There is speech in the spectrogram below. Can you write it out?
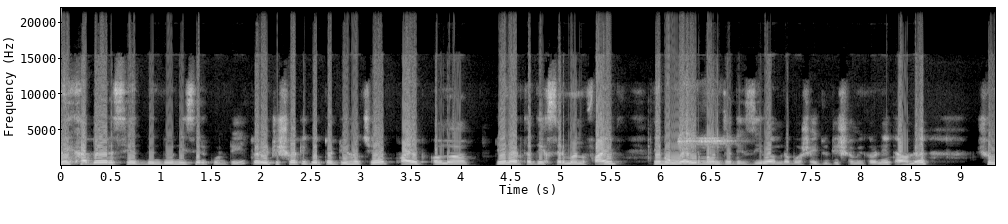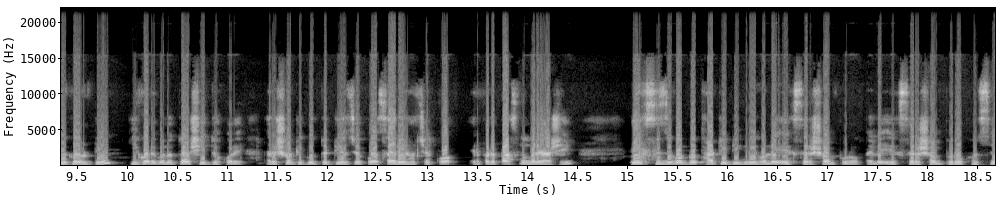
রেখা দ্বয়ের ছেদ বিন্দু নিচের কোনটি? তো এটি সঠিক উত্তরটি হচ্ছে ফাইভ কমা টেন অর্থাৎ এক্সের মান ফাইভ এবং y এর মান যদি জিরো আমরা বসাই দুটি সমীকরণে তাহলে সমীকরণটি কি করে বলতো? সিদ্ধ করে। তাহলে সঠিক উত্তরটি হচ্ছে ক চারের হচ্ছে ক। এরপরে পাঁচ নম্বরে আসি। x is equal to thirty degree হলে x এর সম্পূরক, তাহলে x এর সম্পূরক হচ্ছে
